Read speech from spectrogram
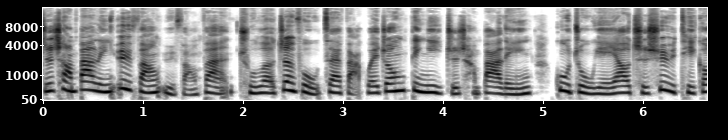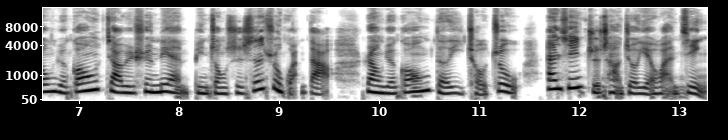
职场霸凌预防与防范，除了政府在法规中定义职场霸凌，雇主也要持续提供员工教育训练，并重视申诉管道，让员工得以求助，安心职场就业环境。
